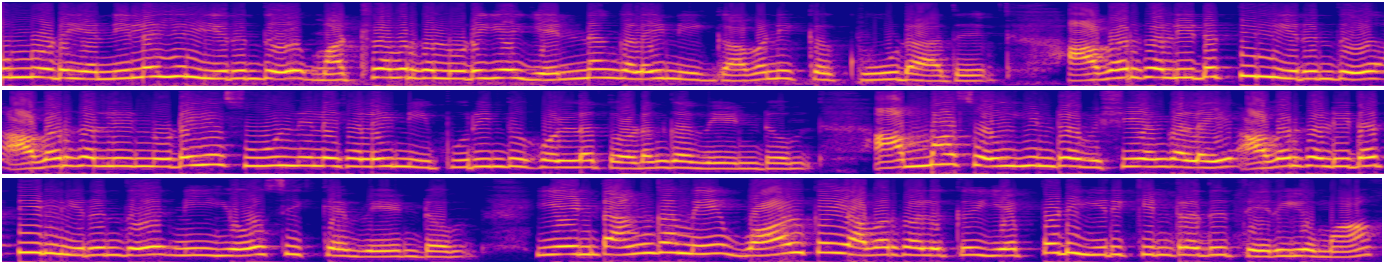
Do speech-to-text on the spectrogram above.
உன்னுடைய நிலையில் இருந்து மற்றவர்களுடைய எண்ணங்களை நீ கவனிக்க கூடாது அவர்களிடத்தில் இருந்து அவர்களினுடைய சூழ்நிலைகளை நீ புரிந்து கொள்ள தொடங்க வேண்டும். அம்மா சொல்கின்ற விஷயங்களை அவர்களிடத்தில் இருந்து நீ யோசிக்க வேண்டும். என் தங்கமே வாழ்க்கை அவர்களுக்கு எப்படி இருக்கின்றது தெரியுமா?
